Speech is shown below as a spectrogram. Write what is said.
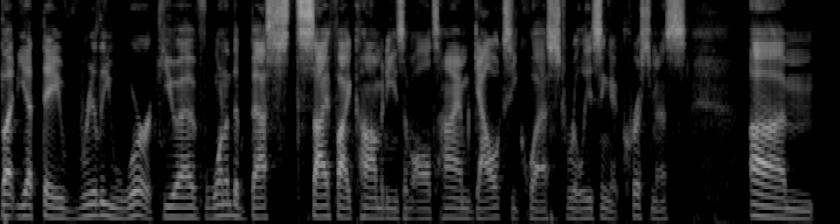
but yet they really work. You have one of the best sci fi comedies of all time, Galaxy Quest, releasing at Christmas, um,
